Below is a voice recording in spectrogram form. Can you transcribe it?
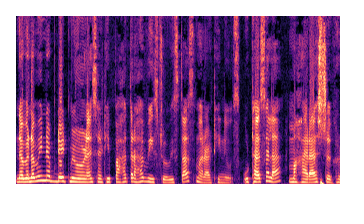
नवनवीन अपडेट मिळवण्यासाठी पाहत रहा वीस चोवीस तास मराठी न्यूज. उठा महाराष्ट्र घड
